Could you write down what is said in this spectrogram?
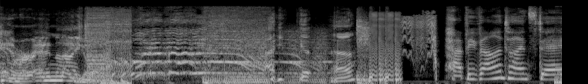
Hammer and Nigel. Huh? Happy Valentine's Day.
